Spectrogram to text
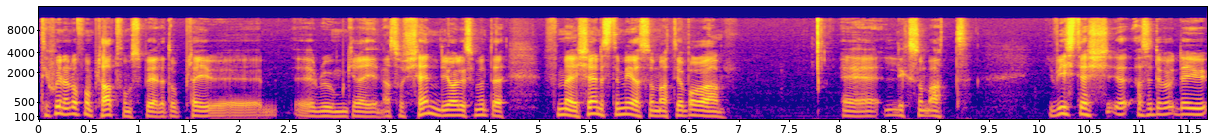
till skillnad då från plattformsspelet och playroom-grejen. Eh, alltså kände jag liksom inte. För mig kändes det mer som att jag bara. Eh, liksom att. Visst jag, alltså det, det är ju.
